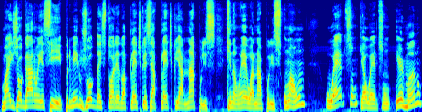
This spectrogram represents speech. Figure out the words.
mas jogaram esse primeiro jogo da história do Atlético, esse Atlético e Anápolis, que não é o Anápolis 1 a 1 o Edson, que é o Edson Hermano,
